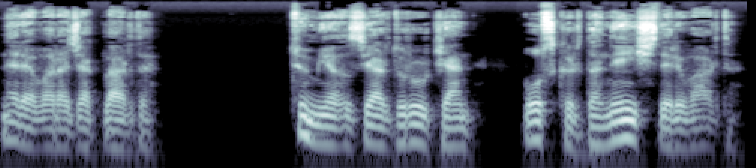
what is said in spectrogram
nere varacaklardı? Tüm Yağız yer dururken Bozkır'da ne işleri vardı?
